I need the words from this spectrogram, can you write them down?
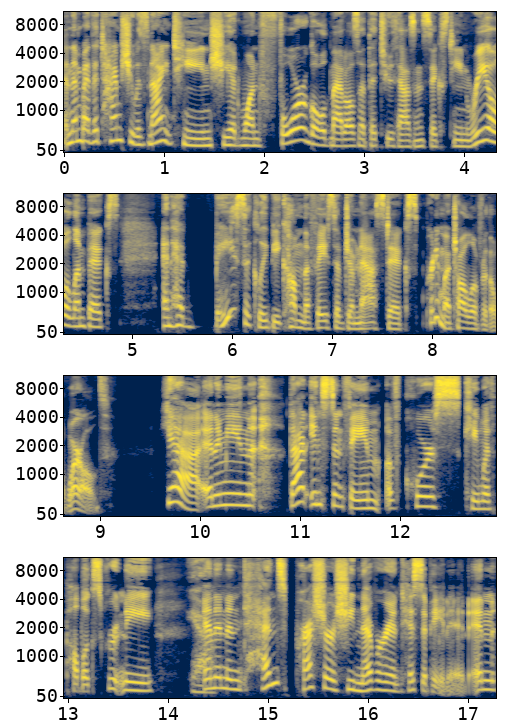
And then by the time she was 19, she had won four gold medals at the 2016 Rio Olympics and had basically become the face of gymnastics pretty much all over the world. Yeah, and I mean, that instant fame, of course, came with public scrutiny Yeah. and an intense pressure she never anticipated. And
